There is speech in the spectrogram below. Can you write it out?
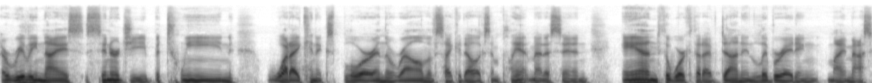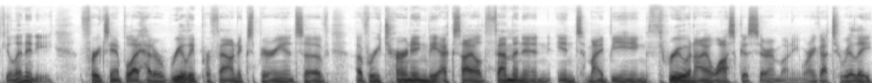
a really nice synergy between what I can explore in the realm of psychedelics and plant medicine and the work that I've done in liberating my masculinity. For example, I had a really profound experience of, of returning the exiled feminine into my being through an ayahuasca ceremony where I got to really,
